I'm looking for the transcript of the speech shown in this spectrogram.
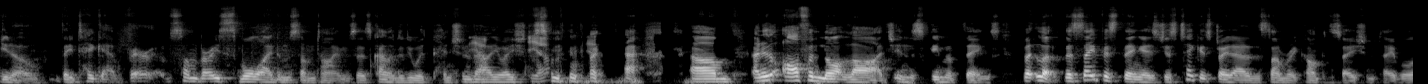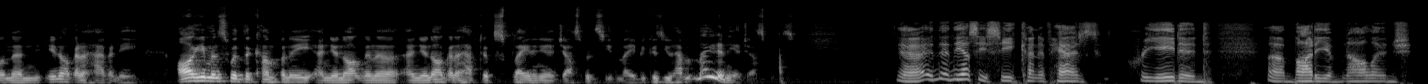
you know, they take out very some very small items sometimes. It's kind of to do with pension Yeah. valuation or Yeah. something Yeah. like that. Um, and it's often not large in the scheme of things. But look, the safest thing is just take it straight out of the summary compensation table, and then you're not going to have any arguments with the company, and you're not gonna and you're not going to have to explain any adjustments you've made because you haven't made any adjustments. Yeah, and then the SEC kind of has created a body of knowledge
